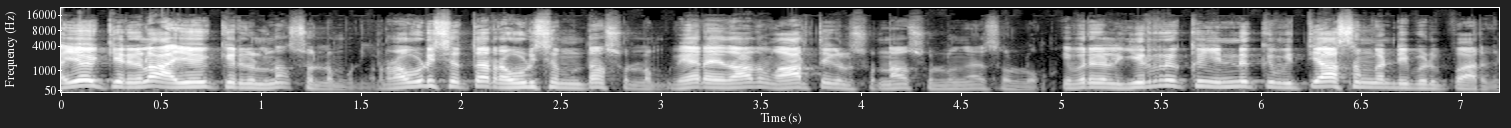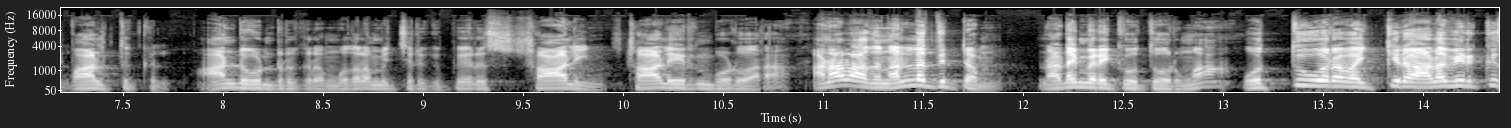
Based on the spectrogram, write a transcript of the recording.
அயோக்கியர்களா அயோக்கியர்கள் தான் சொல்ல முடியும். ரவுடிசத்தை ரவுடிசம் தான் சொல்லும் வேற ஏதாவது வார்த்தைகள் சொன்னால் சொல்லுங்க சொல்லுவோம். இவர்கள் இருக்கும் இன்னுக்கும் வித்தியாசம் கண்டுபிடிப்பார்கள். வாழ்த்துக்கள். ஆண்டு கொண்டிருக்கிற முதலமைச்சருக்கு பேர் ஸ்டாலின். ஸ்டாலின் போடுவாரா? ஆனால் அது நல்ல திட்டம். நடைமுறைக்கு ஒத்து வருமா? ஒத்து வர வைக்கிற அளவிற்கு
